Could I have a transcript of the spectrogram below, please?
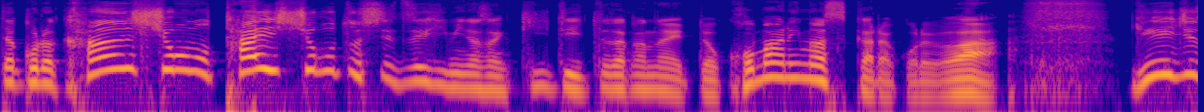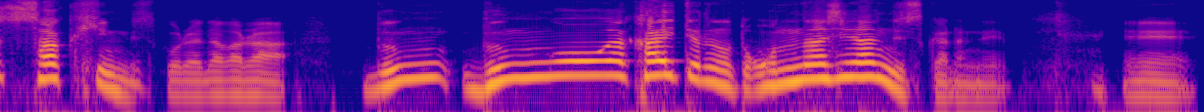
だこれ鑑賞の対象としてぜひ皆さん聞いていただかないと困りますから、これは。芸術作品です、これ。だから、文、文豪が書いてるのと同じなんですからね。え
